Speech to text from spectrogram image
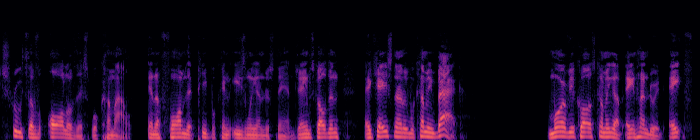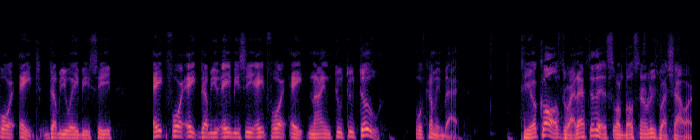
truth of all of this will come out in a form that people can easily understand. James Golden, aka Snerdley, we're coming back. More of your calls coming up. 800 848 WABC. 848 WABC 848 9222. We're coming back to your calls right after this on Bo Snerdley's Rush Hour.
